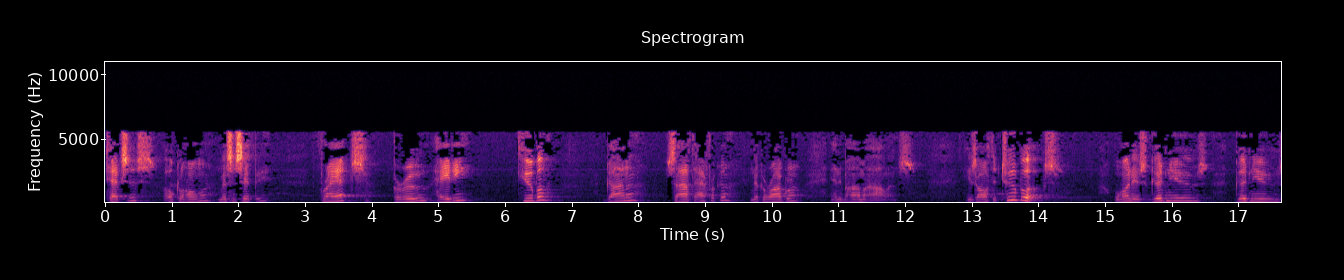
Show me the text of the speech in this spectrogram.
Texas, Oklahoma, Mississippi, France, Peru, Haiti, Cuba, Ghana, South Africa, Nicaragua, and the Bahama Islands. He's authored two books. One is Good News, Good News,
